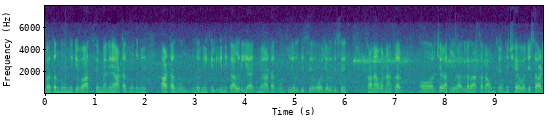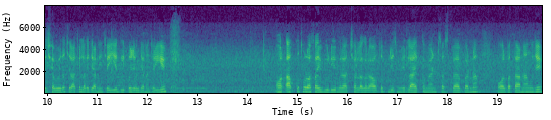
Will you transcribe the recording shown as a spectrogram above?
बर्तन धोने के बाद फिर मैंने आटा गूँदने आटा गूँदने के लिए निकाल लिया कि मैं आटा गूँदूँ जल्दी से और जल्दी से खाना बनाकर और चला के जला लगा कर आऊँ क्योंकि छः बजे, साढ़े छः बजे तक चला के लग जानी चाहिए, दीपक जल जाना चाहिए। और आपको थोड़ा सा ये वीडियो मेरा अच्छा लग रहा हो तो प्लीज़ मुझे लाइक, कमेंट, सब्सक्राइब करना और बताना मुझे।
